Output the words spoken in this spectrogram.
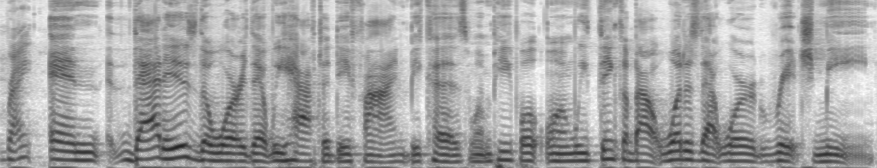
Right. And that is the word that we have to define because when people when we think about what does that word rich mean?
